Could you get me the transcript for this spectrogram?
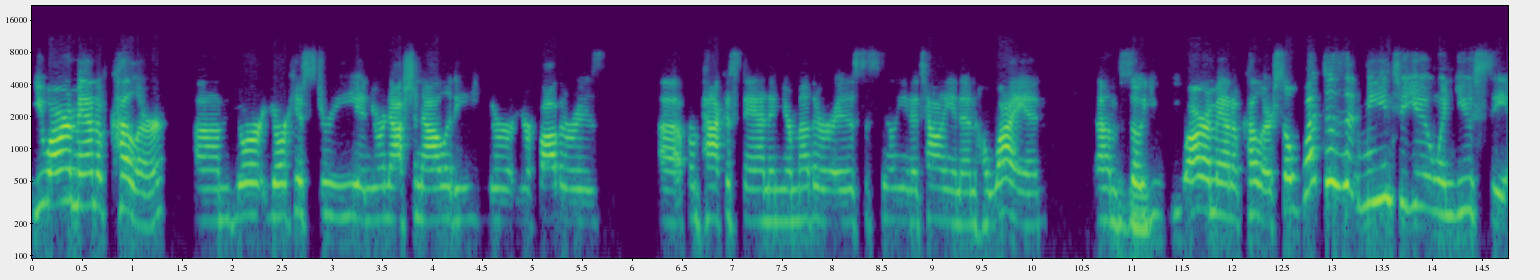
you are a man of color. Um, your your history and your nationality. Your your father is uh, from Pakistan and your mother is Sicilian, Italian, and Hawaiian. Um, mm-hmm. So you, you are a man of color. So what does it mean to you when you see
